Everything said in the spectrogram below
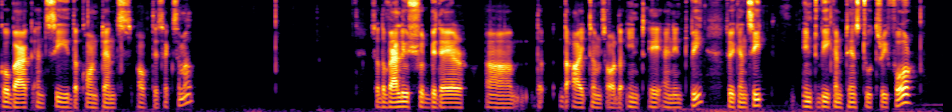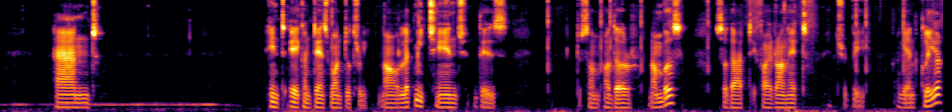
go back and see the contents of this xml so the values should be there um, the the items or the int a and int b. So you can see int b contains 234 and int a contains 123 now let me change this to some other numbers so that if I run it it should be again clear.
